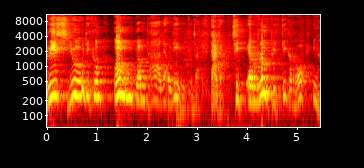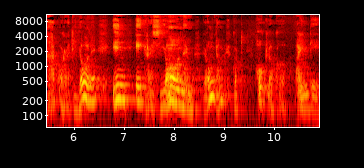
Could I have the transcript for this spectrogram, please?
quis judicum umquam tale audivit. Tale, si errumpit Cicero in hac oratione in egressionem longam quod hoc loco valde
